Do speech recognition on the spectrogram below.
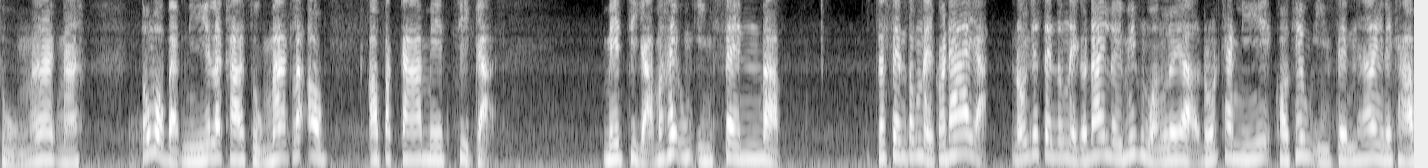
สูงมากนะ ต้องบอกแบบนี้ราคาสูงมากแล้วเอาเอาปากกาเมจิกอะเมจิกอะมาให้อุ้งอิงเซ็นแบบ จะเซ็นตรงไหนก็ได้อะ น้องจะเซ็นตรงไหนก็ได้เลยไม่ห่วงเลยอะรถคันนี้ขอแค่อุ้งอิงเซ็นให้นะครับ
